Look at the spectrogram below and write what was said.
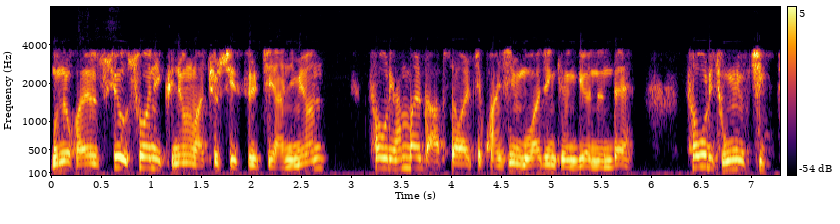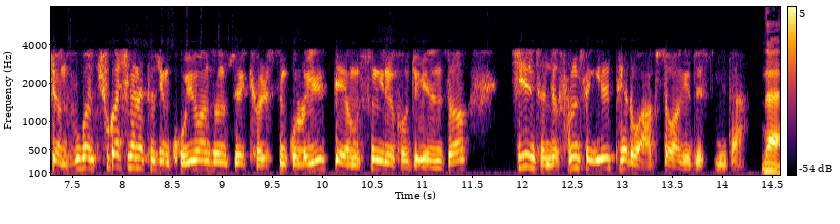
오늘 과연 수, 수원이 균형을 맞출 수 있을지 아니면 서울이 한 발 더 앞서갈지 관심이 모아진 경기였는데 서울이 종료 직전 후반 추가 시간에 터진 고요한 선수의 결승골로 1대0 승리를 거두면서 시즌 전적 3승 1패로 앞서가게 됐습니다. 네.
